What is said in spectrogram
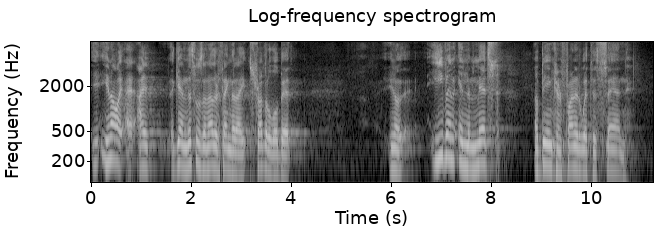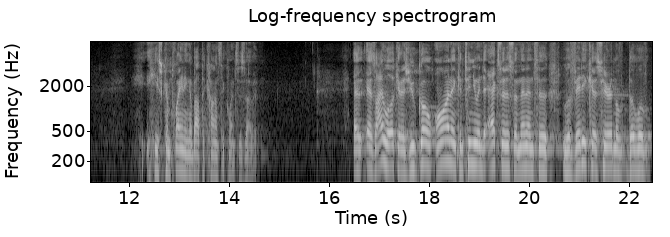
You know, I, I, again, this was another thing that I struggled a little bit. You know, even in the midst of being confronted with this sin, he's complaining about the consequences of it. As, as, I look and as you go on and continue into Exodus and then into Leviticus here in the, the,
